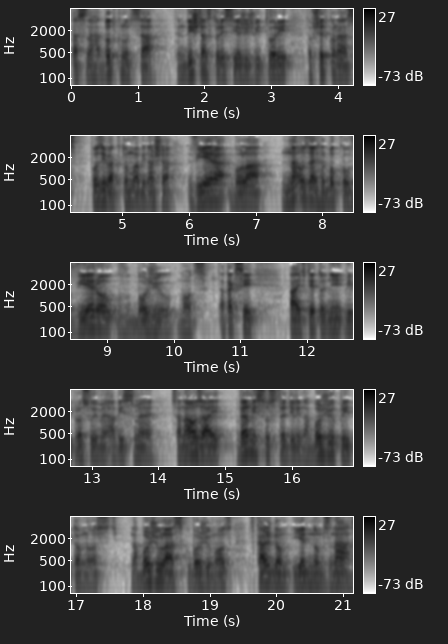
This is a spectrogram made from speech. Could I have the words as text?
tá snaha dotknúť sa, ten dištanc, ktorý si Ježiš vytvorí, to všetko nás pozýva k tomu, aby naša viera bola naozaj hlboko vierou v Božiu moc. A tak si aj v tieto dni vyprosujme, aby sme sa naozaj veľmi sústredili na Božiu prítomnosť, na Božiu lásku, Božiu moc v každom jednom z nás.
